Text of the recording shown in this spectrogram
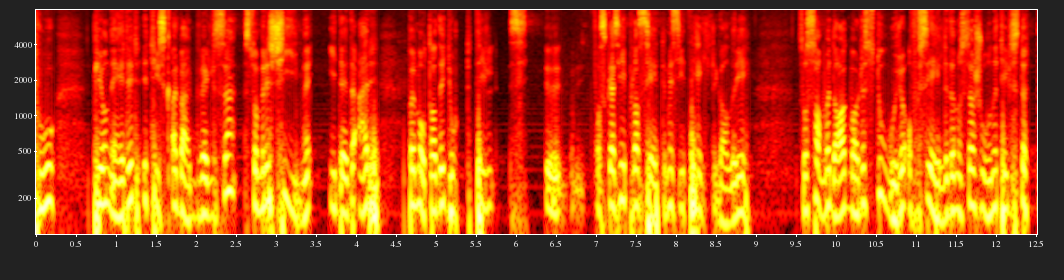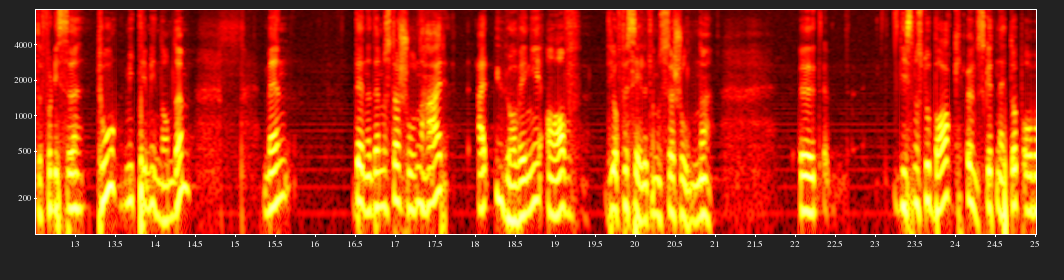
to pionerer i tysk arbeiderbevegelse som regimet i DDR på en måte hadde gjort til uh, hva skal jeg si, plasserte med sitt heltegalleri. Så Samme dag var det store offisielle demonstrasjoner til støtte for disse to. midt i minne om dem. Men denne demonstrasjonen her er uavhengig av de offisielle demonstrasjonene. Uh, de som sto bak, ønsket nettopp å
